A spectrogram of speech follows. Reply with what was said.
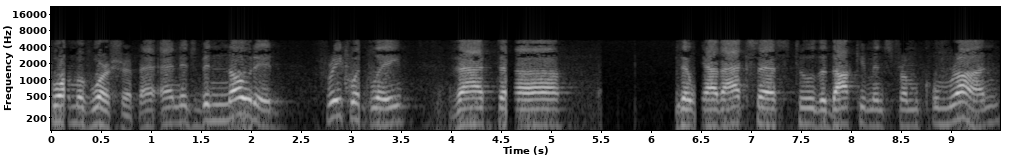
form of worship. And it's been noted frequently that uh, that we have access to the documents from Qumran,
